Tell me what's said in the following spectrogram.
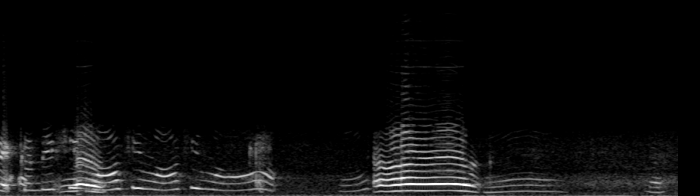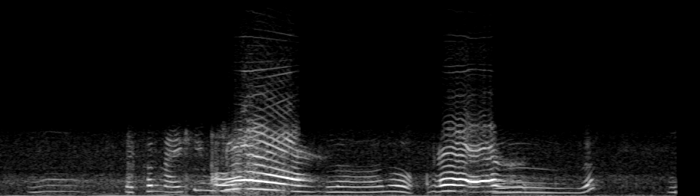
เด็กคนนี้ขี้หมอขี้หมอขี้หมอเออเด็กคนไหนขี้หมอเหรอลูกเอออื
